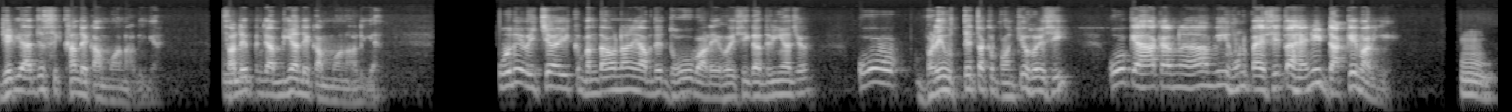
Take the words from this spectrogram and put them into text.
ਜਿਹੜੀ ਅੱਜ ਸਿੱਖਾਂ ਦੇ ਕੰਮ ਆਉਣ ਵਾਲੀ ਹੈ। ਸਾਡੇ ਪੰਜਾਬੀਆਂ ਦੇ ਕੰਮ ਆਉਣ ਵਾਲੀ ਹੈ। ਉਹਦੇ ਵਿੱਚ ਇੱਕ ਬੰਦਾ ਉਹਨਾਂ ਨੇ ਆਪਦੇ ਦੋ ਵਾੜੇ ਹੋਏ ਸੀ ਗਦਰੀਆਂ 'ਚ। ਉਹ ਬੜੇ ਉੱਤੇ ਤੱਕ ਪਹੁੰਚੇ ਹੋਏ ਸੀ। ਉਹ ਕਿਹਾ ਕਰਨ ਵੀ ਹੁਣ ਪੈਸੇ ਤਾਂ ਹੈ ਨਹੀਂ ਡਾਕੇ ਮਾਰੀਏ। ਹੂੰ।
